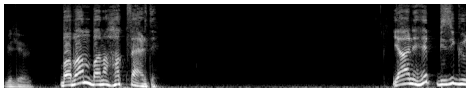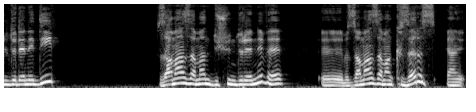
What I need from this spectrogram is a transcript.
biliyorum. Babam bana hak verdi. Yani hep bizi güldüreni değil, zaman zaman düşündüreni ve e, zaman zaman kızarız. Yani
